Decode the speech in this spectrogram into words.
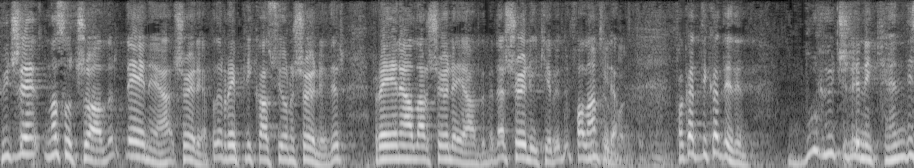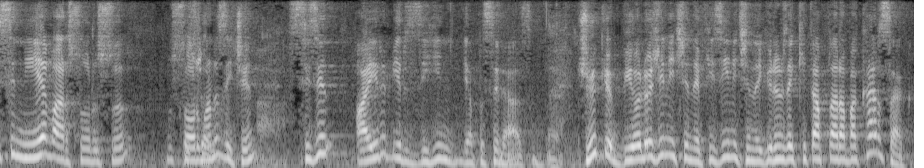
Hücre nasıl çoğalır? DNA şöyle yapılır. Replikasyonu şöyledir. RNA'lar şöyle yardım eder. Şöyle ikiye bölünür falan filan. Fakat dikkat edin. Bu hücrenin kendisi niye var sorusu bu sormanız için sizin ayrı bir zihin yapısı lazım. Çünkü biyolojinin içinde, fiziğin içinde günümüzdeki kitaplara bakarsak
